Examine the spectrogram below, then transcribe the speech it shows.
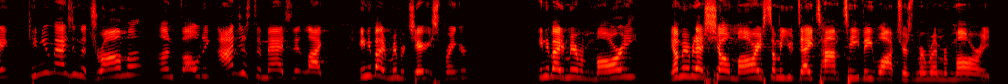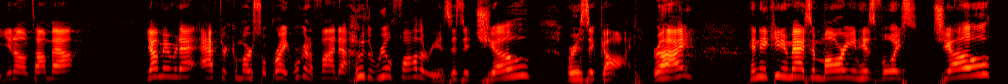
And can you imagine the drama unfolding? I just imagine it like anybody remember Jerry Springer? Anybody remember Maury? Y'all remember that show, Maury? Some of you daytime TV watchers remember Maury. You know what I'm talking about? Y'all remember that? After commercial break, we're going to find out who the real father is. Is it Joe or is it God? Right? And then can you imagine Maury and his voice? Joe,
